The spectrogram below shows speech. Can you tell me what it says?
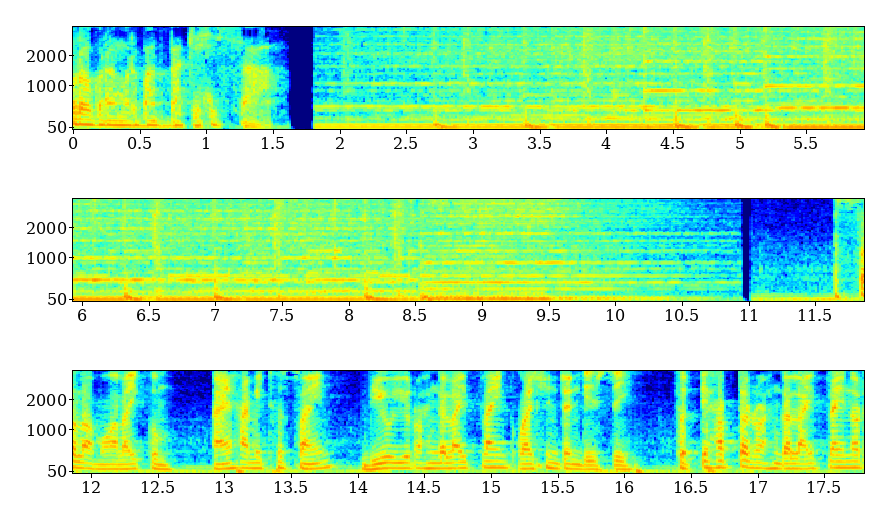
প্রোগ্রামের বাদ বাকি হিস্সা Assalamu alaikum. I am Hamid Hussain, view your Rohingya Lifeline, Washington DC. প্রতি সপ্তাহ রোহিঙ্গা লাইফলাইনৰ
